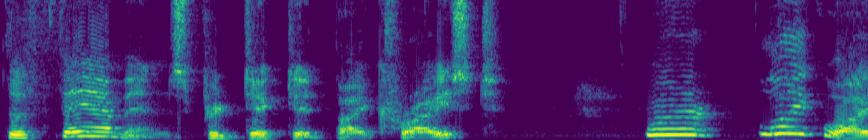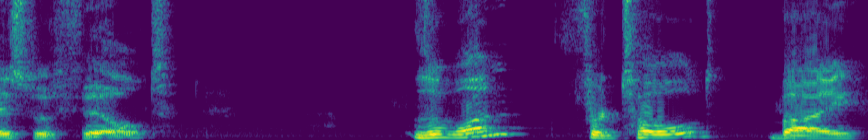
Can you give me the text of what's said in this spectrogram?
The famines predicted by Christ were likewise fulfilled. The one foretold by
